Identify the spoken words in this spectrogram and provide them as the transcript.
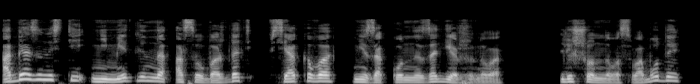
обязанности немедленно освобождать всякого незаконно задержанного, лишенного свободы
